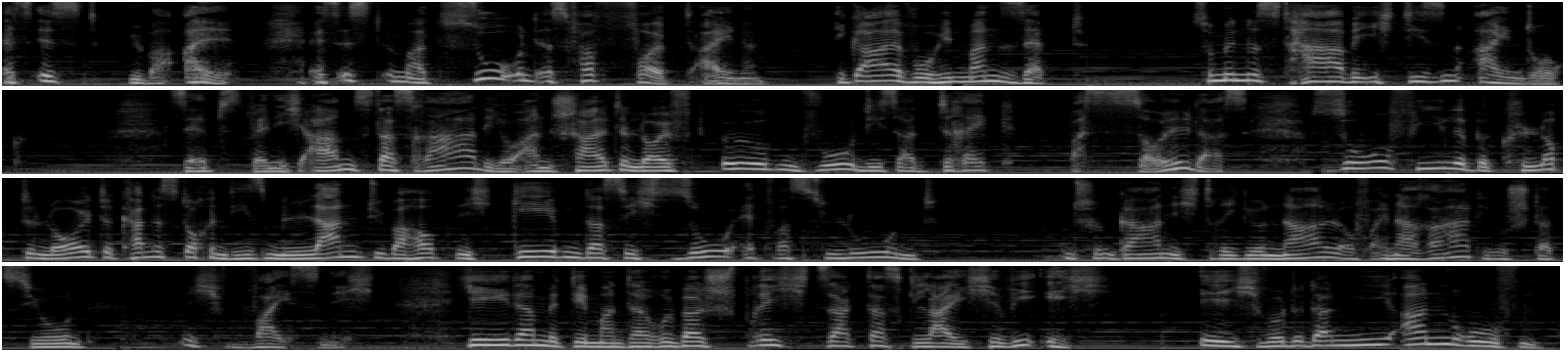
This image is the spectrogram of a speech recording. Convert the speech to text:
Es ist überall. Es ist immer zu und es verfolgt einen. Egal wohin man seppt. Zumindest habe ich diesen Eindruck. Selbst wenn ich abends das Radio anschalte, läuft irgendwo dieser Dreck. Was soll das? So viele bekloppte Leute kann es doch in diesem Land überhaupt nicht geben, dass sich so etwas lohnt und schon gar nicht regional auf einer Radiostation. Ich weiß nicht. Jeder, mit dem man darüber spricht, sagt das gleiche wie ich. Ich würde dann nie anrufen.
